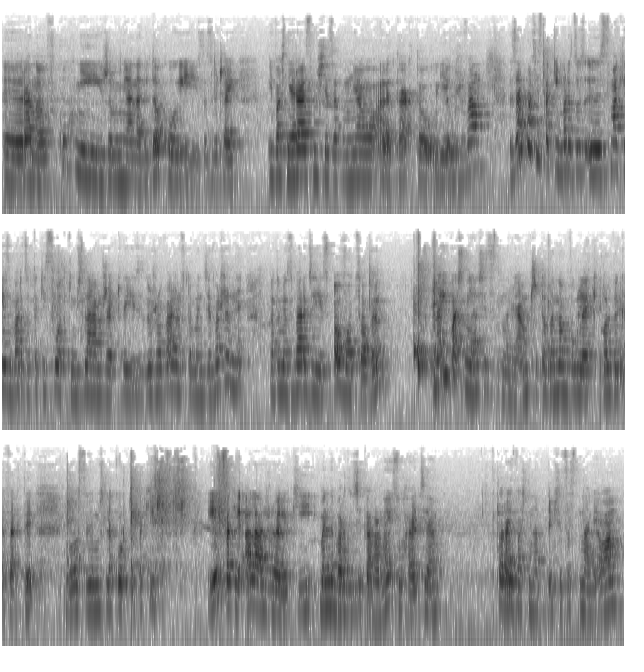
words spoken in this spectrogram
e, rano w kuchni, żebym miała na widoku i zazwyczaj i właśnie raz mi się zapomniało, ale tak to je używam. Zapach jest taki bardzo, e, smak jest bardzo taki słodki. Myślałam, że jak tutaj jest dużo warzyw, to będzie warzywny, natomiast bardziej jest owocowy. No i właśnie ja się zastanawiałam, czy to będą w ogóle jakiekolwiek efekty, bo sobie myślę, kurczę, taki, jest takie ala żelki, będę bardzo ciekawa. No i słuchajcie, Wczoraj właśnie nad tym się zastanawiałam,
